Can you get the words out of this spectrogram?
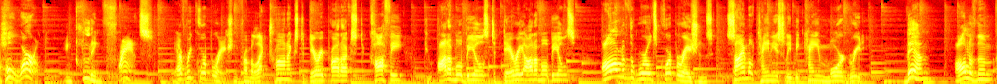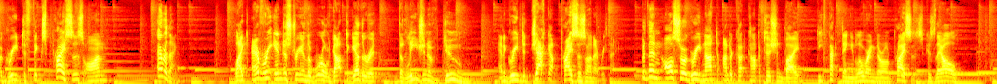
the whole world, including France, every corporation from electronics to dairy products to coffee to automobiles to dairy automobiles, all of the world's corporations simultaneously became more greedy. Then, all of them agreed to fix prices on everything. Like every industry in the world got together at the Legion of Doom and agreed to jack up prices on everything. But then also agreed not to undercut competition by defecting and lowering their own prices, because they all,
